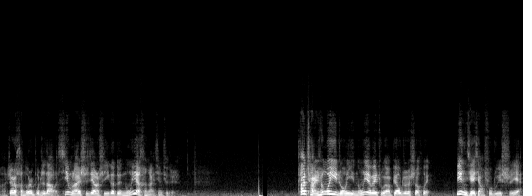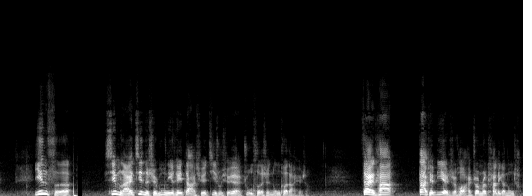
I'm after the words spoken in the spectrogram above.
啊，这是很多人不知道的。希姆莱实际上是一个对农业很感兴趣的人。他产生过一种以农业为主要标志的社会，并且想付诸于实验，因此，希姆莱进的是慕尼黑大学技术学院，注册的是农科大学生。在他大学毕业之后，还专门开了一个农场，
